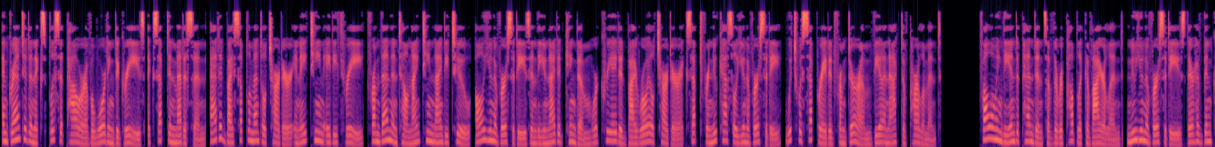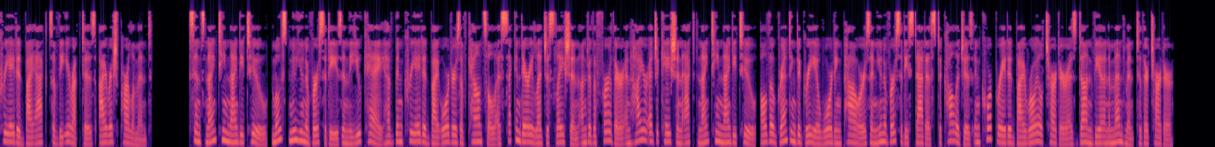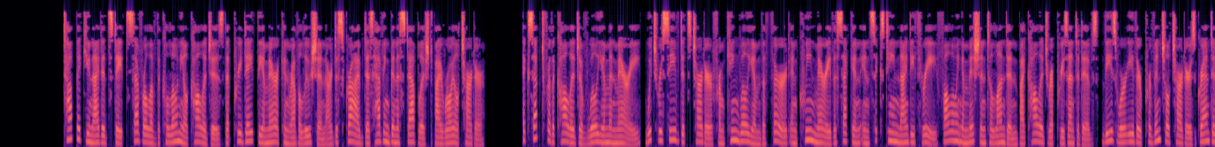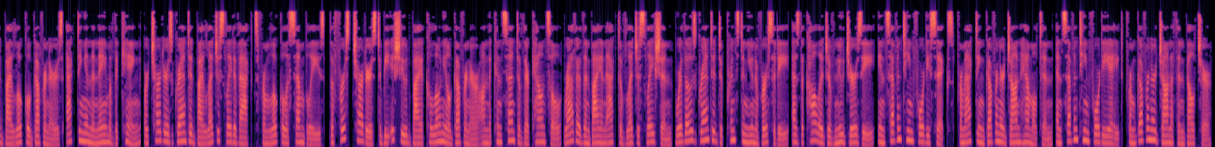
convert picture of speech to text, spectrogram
and granted an explicit power of awarding degrees except in medicine, added by supplemental charter in 1883. From then until 1992, all universities in the United Kingdom were created by royal charter except for Newcastle University, which was separated from Durham via an Act of Parliament. Following the independence of the Republic of Ireland, new universities there have been created by acts of the Oireachtas Irish Parliament. Since 1992, most new universities in the UK have been created by Orders of Council as secondary legislation under the Further and Higher Education Act 1992, although granting degree awarding powers and university status to colleges incorporated by Royal Charter is done via an amendment to their charter. Topic United States Several of the colonial colleges that predate the American Revolution are described as having been established by royal charter. Except for the College of William and Mary, which received its charter from King William III and Queen Mary II in 1693 following a mission to London by college representatives, these were either provincial charters granted by local governors acting in the name of the king or charters granted by legislative acts from local assemblies. The first charters to be issued by a colonial governor on the consent of their council rather than by an act of legislation were those granted to Princeton University as the the College of New Jersey in 1746 from acting Governor John Hamilton and 1748 from Governor Jonathan Belcher.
